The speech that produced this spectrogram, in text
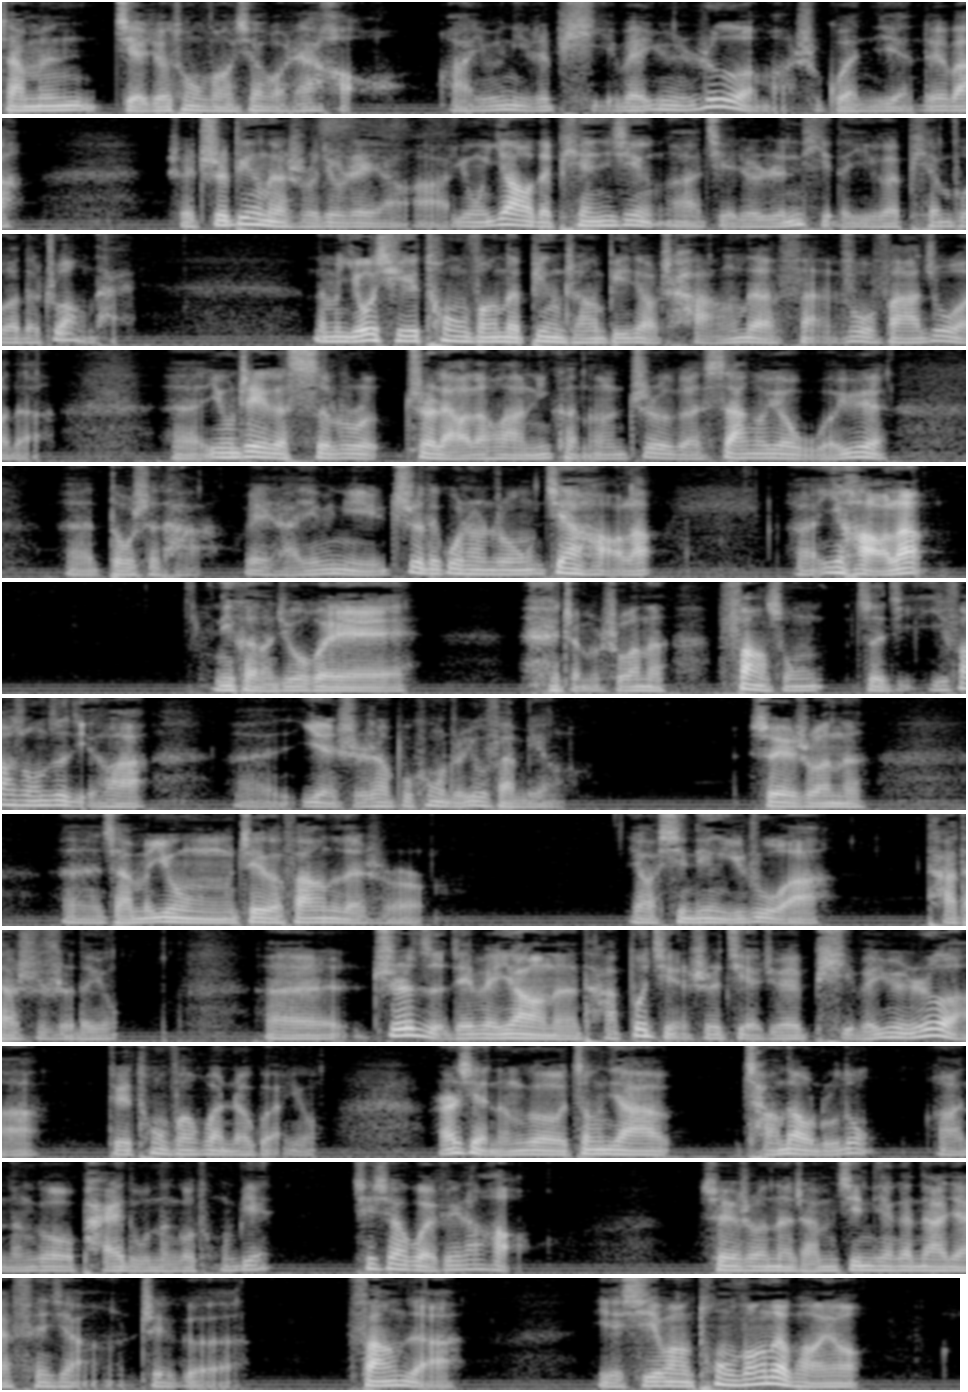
咱们解决痛风效果才好啊，因为你这脾胃运热嘛是关键，对吧？所以治病的时候就这样啊，用药的偏性啊解决人体的一个偏颇的状态。那么尤其痛风的病程比较长的、反复发作的，呃，用这个思路治疗的话，你可能治个三个月、五个月，呃，都是它。为啥？因为你治的过程中见好了，啊，一好了，你可能就会 怎么说呢？放松自己，一放松自己的话。呃，饮食上不控制又犯病了，所以说呢，呃，咱们用这个方子的时候，要心定一注啊，踏踏实实的用。呃，栀子这味药呢，它不仅是解决脾胃运热啊，对痛风患者管用，而且能够增加肠道蠕动啊，能够排毒，能够通便，这效果也非常好。所以说呢，咱们今天跟大家分享这个方子啊，也希望痛风的朋友。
